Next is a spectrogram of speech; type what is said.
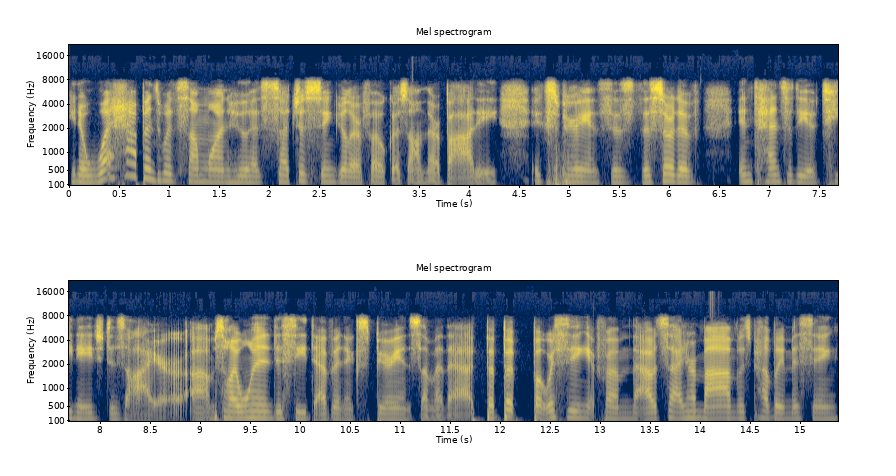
you know what happens when someone who has such a singular focus on their body experiences this sort of intensity of teenage desire? Um, so i wanted to see devon experience some of that but but but we're seeing it from the outside. Her mom was probably missing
